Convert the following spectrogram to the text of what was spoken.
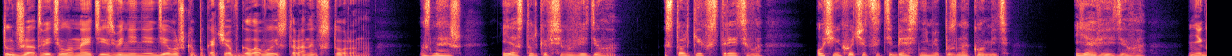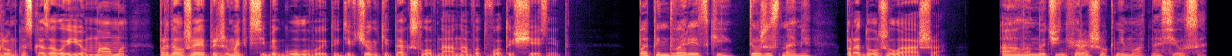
Тут же ответила на эти извинения девушка, покачав головой из стороны в сторону. «Знаешь, я столько всего видела, стольких встретила. Очень хочется тебя с ними познакомить». «Я видела», — негромко сказала ее мама, продолжая прижимать к себе голову этой девчонки так, словно она вот-вот исчезнет. «Папин дворецкий тоже с нами», — продолжила Аша. «Алан очень хорошо к нему относился»,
